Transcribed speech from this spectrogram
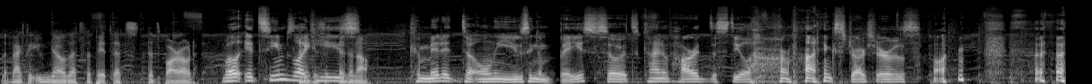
The fact that you know that's the bit that's that's borrowed. Well, it seems like is- he's is enough. committed to only using a bass, so it's kind of hard to steal a harmonic structure of a song.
